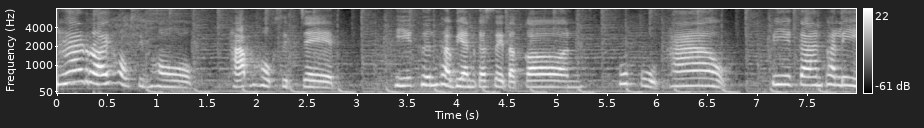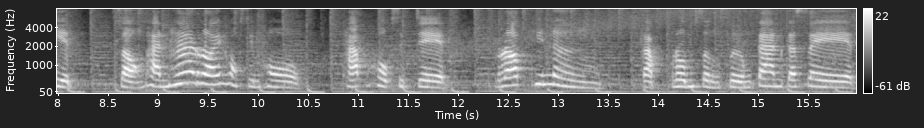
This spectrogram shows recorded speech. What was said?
2566 ทับ 67 ที่ขึ้นทะเบียนเกษตรกร ผู้ปลูกข้าว ปีการผลิต2566 2,566 ทับ 67 รอบที่ 1 กับกรมส่งเสริมการเกษตร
